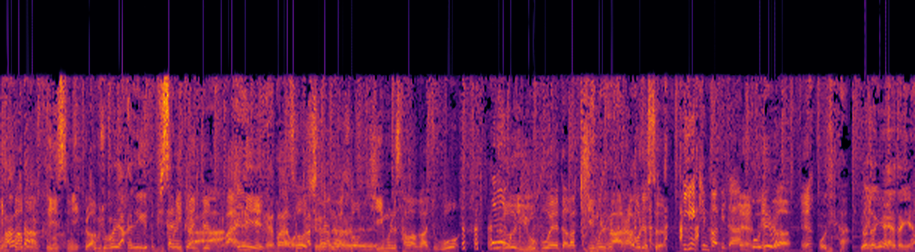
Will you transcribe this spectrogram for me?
김밥은 돼 있으니까. 유부초밥이 약간 이게 또 비싸니까. 그러니까 이제 빨리 그래봐야 가서 어떡하지? 시장 가서 김을 사와가지고 그 유부에다가 김을 말아버렸어요. 이게 김밥이다. 예, 어디예요? 그러니까 예? 어디야? 여당이야, 야당이야?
